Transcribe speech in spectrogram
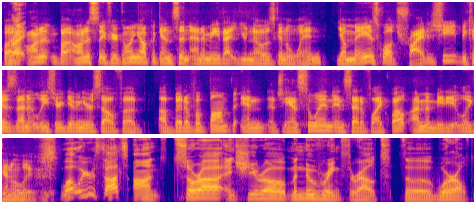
But Right. on but honestly, if you're going up against an enemy that you know is going to win, you may as well try to cheat because then at least you're giving yourself a, a bit of a bump and a chance to win instead of like, well, I'm immediately going to lose. What were your thoughts on Sora and Shiro maneuvering throughout the world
